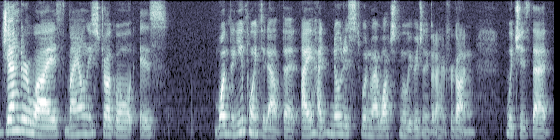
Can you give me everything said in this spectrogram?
Gender wise, my only struggle is one thing you pointed out that I had noticed when I watched the movie originally, but I had forgotten, which is that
